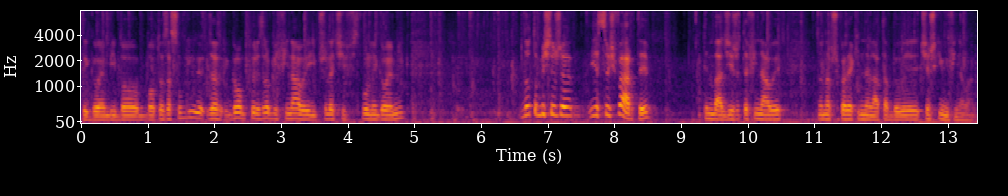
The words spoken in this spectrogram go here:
tych gołębi, bo, bo to zasługuje, za gołąb, który zrobi finały i przyleci wspólny gołębnik, no to myślę, że jest coś warty. Tym bardziej, że te finały, no na przykład jak inne lata, były ciężkimi finałami.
